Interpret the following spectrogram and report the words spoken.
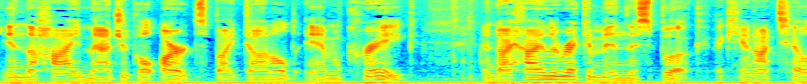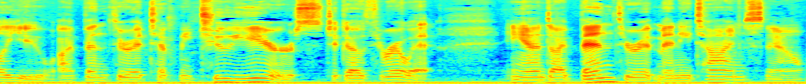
in the High Magickal Arts by Donald M. Kraig. And I highly recommend this book. I cannot tell you. I've been through it. it took me two years to go through it. And I've been through it many times now.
